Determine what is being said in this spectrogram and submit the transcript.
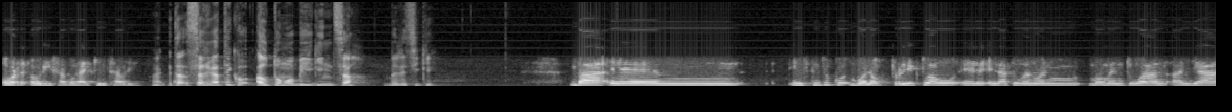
hori e, izango da ekintza hori. Eta zergatik automobil gintza bereziki? Ba, em, instituko, bueno, proiektu hau er, eratu genuen momentuan, anja,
